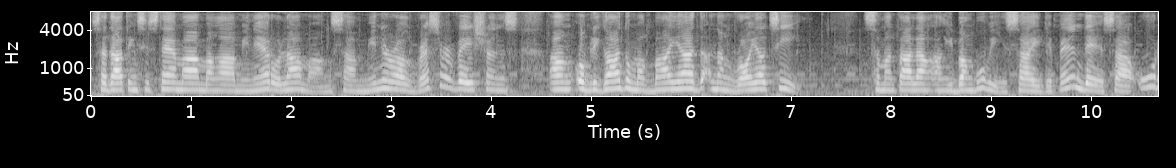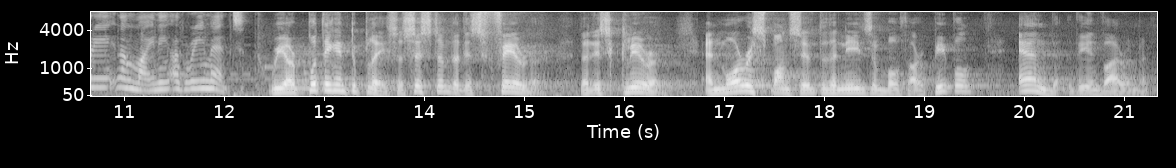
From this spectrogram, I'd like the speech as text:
Sa dating sistema, mga minero lamang sa mineral reservations ang obligadong magbayad ng royalty. Samantalang ang ibang buwis ay depende sa uri ng mining agreement. We are putting into place a system that is fairer, that is clearer, and more responsive to the needs of both our people and the environment.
